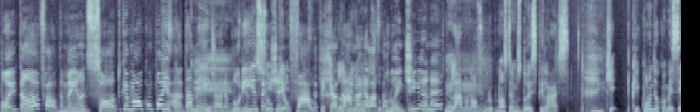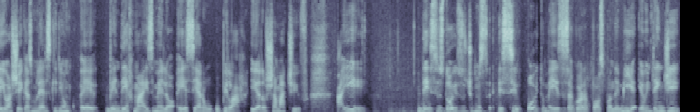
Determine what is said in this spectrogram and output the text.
Ou então eu falo, também antes só do que mal acompanhado. Exatamente. Né, cara? Por isso tem que jeito, eu né? falo, Você ficar lá no na nosso relação grupo, doentia, né? Lá É. no nosso grupo nós temos dois pilares. Que, porque quando eu comecei, eu achei que as mulheres queriam é, vender mais e melhor. Esse era o, o pilar e era o chamativo. Aí, desses dois últimos, esses oito meses agora após pandemia, eu entendi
